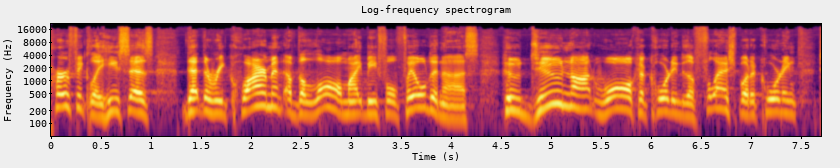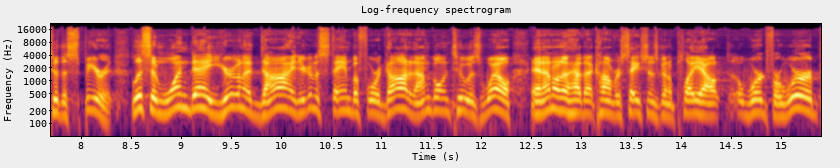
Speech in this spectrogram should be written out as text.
perfectly. He says that the requirement of the law might be fulfilled in us who do not walk according to the flesh, but according to the Spirit. Listen, one day you're going to die and you're going to stand before God, and I'm going to as well. And I don't know how that conversation is going to play out word for word,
